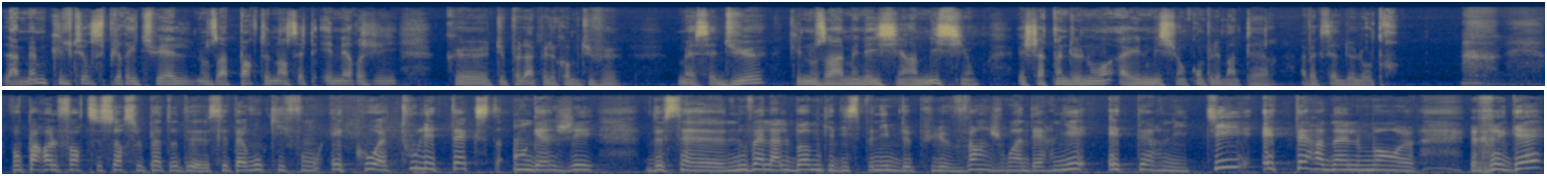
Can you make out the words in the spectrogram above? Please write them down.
la même culture spirituelle. Nous appartenons à cette énergie que tu peux l'appeler comme tu veux. Mais c'est Dieu qui nous a amenés ici en mission. Et chacun de nous a une mission complémentaire avec celle de l'autre. Vos paroles fortes ce soir sur le plateau C'est à vous qui font écho à tous les textes engagés de ce nouvel album qui est disponible depuis le 20 juin dernier, Eternity, éternellement euh, reggae.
